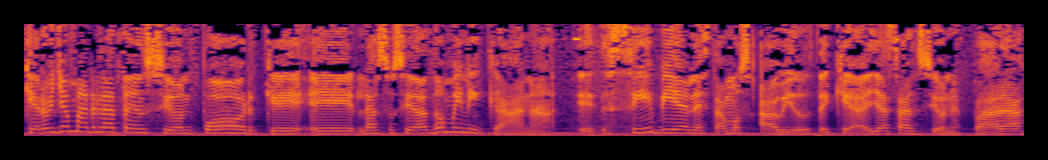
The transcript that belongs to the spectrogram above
Quiero llamar la atención porque eh, la sociedad dominicana, eh, si bien estamos ávidos de que haya sanciones para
